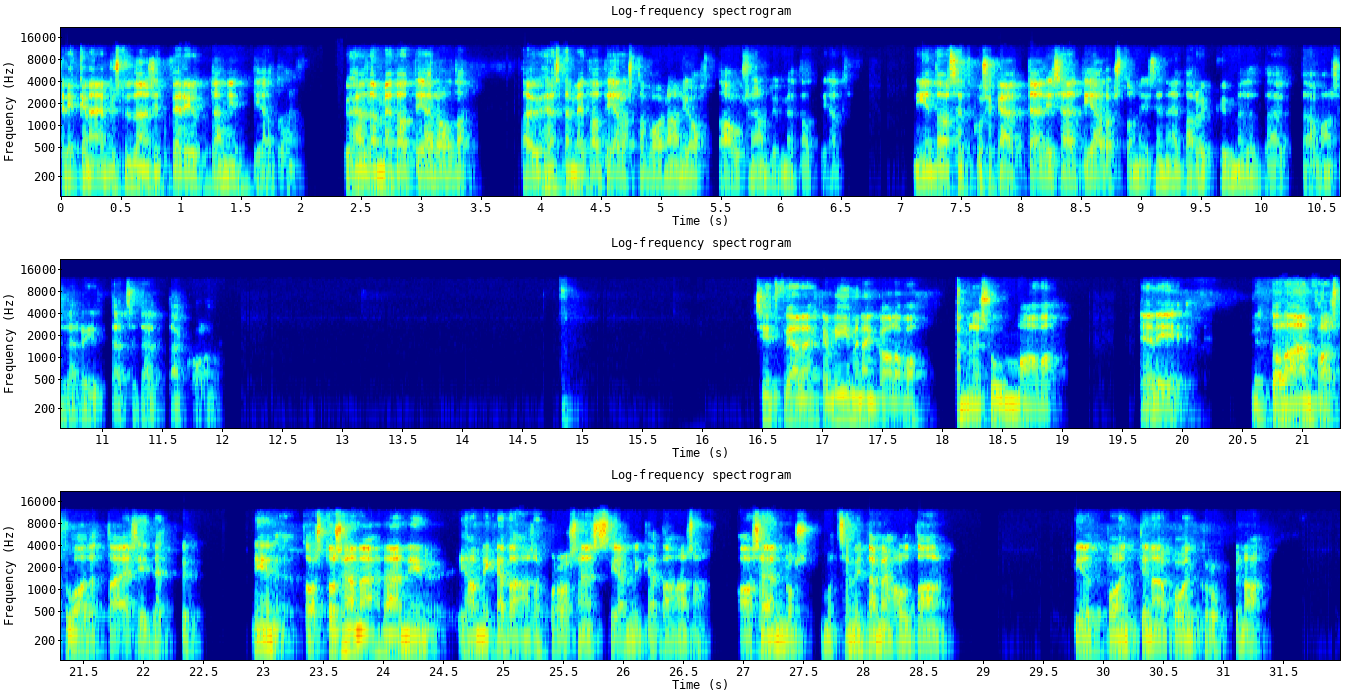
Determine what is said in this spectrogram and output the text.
Eli näin pystytään sitten periyttämään niitä tietoja. Yhdeltä metatiedolta tai yhdestä metatiedosta voidaan johtaa useampi metatieto. Niin taas, että kun se käyttää lisää tiedostoa, niin sen ei tarvitse kymmentä täyttää, vaan sille riittää, että se täyttää kolme. Sitten vielä ehkä viimeinen kalvo, tämmöinen summaava. Eli nyt ollaan MFAS-tuotetta esitetty, niin tuossa tosiaan nähdään niin ihan mikä tahansa prosessi ja mikä tahansa asennus, mutta se mitä me halutaan build pointtina ja point groupina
